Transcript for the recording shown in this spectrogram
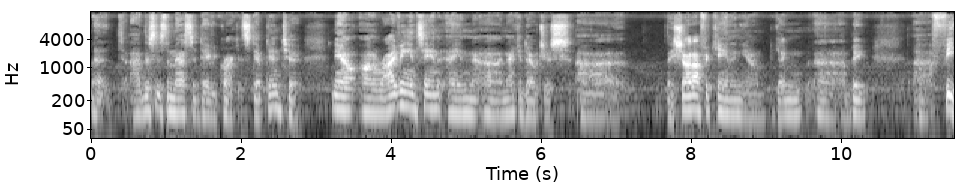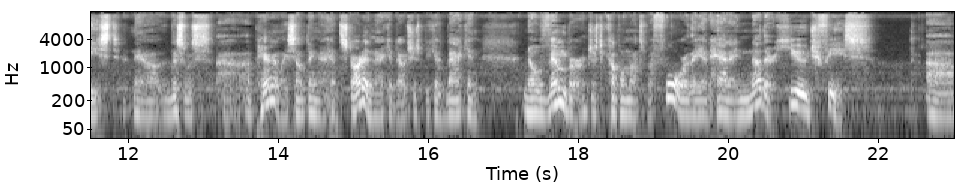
But this is the mess that David Crockett stepped into. Now, on arriving in San in Nacogdoches, they shot off a cannon. You know, gave him a big feast. Now, this was apparently something that had started in Nacogdoches because back in November, just a couple months before, they had had another huge feast. Uh, a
